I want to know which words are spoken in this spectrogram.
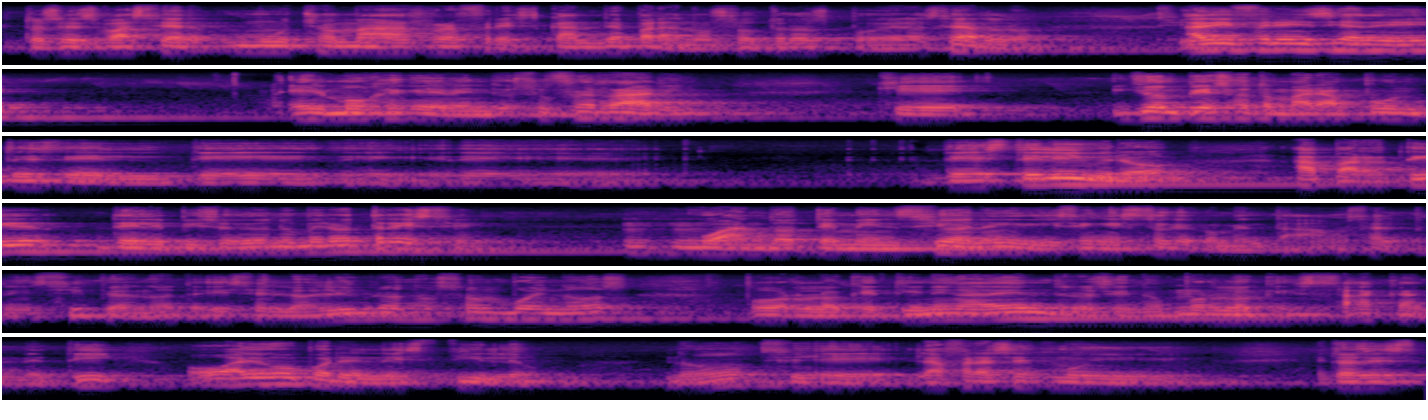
Entonces va a ser mucho más refrescante para nosotros poder hacerlo. A diferencia de el monje que vendió su Ferrari, que yo empiezo a tomar apuntes del, de, de, de, de, este libro a partir del episodio número 13, cuando te mencionan y dicen esto que comentábamos al principio, ¿no? Te dicen, los libros no son buenos por lo que tienen adentro, sino por lo que sacan de ti, o algo por el estilo, ¿no? Eh, la frase es muy... Entonces,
